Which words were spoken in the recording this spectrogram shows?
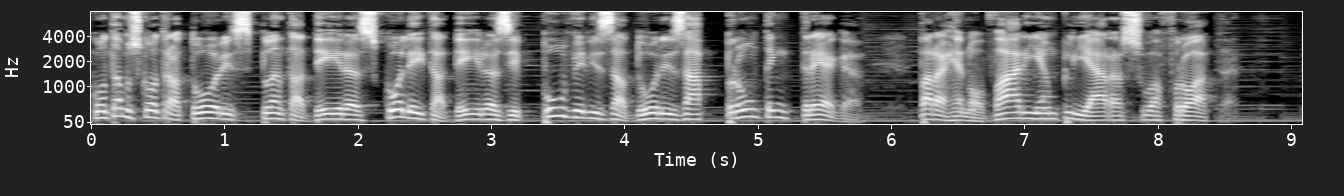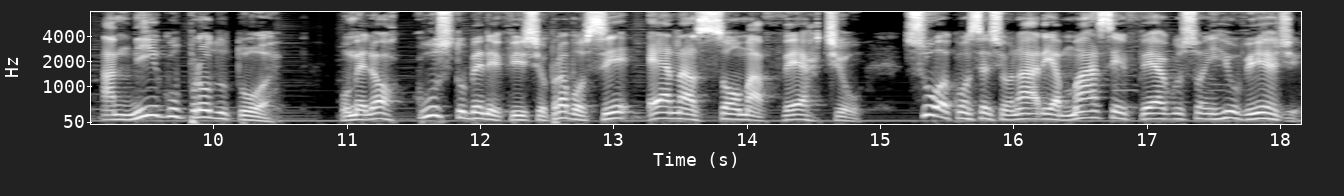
Contamos com tratores, plantadeiras, colheitadeiras e pulverizadores à pronta entrega para renovar e ampliar a sua frota. Amigo produtor, o melhor custo-benefício para você é na Soma Fértil, sua concessionária Massa e Ferguson em Rio Verde.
